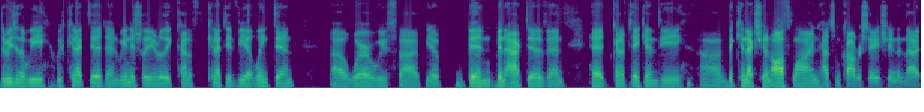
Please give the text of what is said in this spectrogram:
the reason that we we've connected and we initially really kind of connected via LinkedIn, uh, where we've uh, you know been been active and had kind of taken the uh, the connection offline, had some conversation, and that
